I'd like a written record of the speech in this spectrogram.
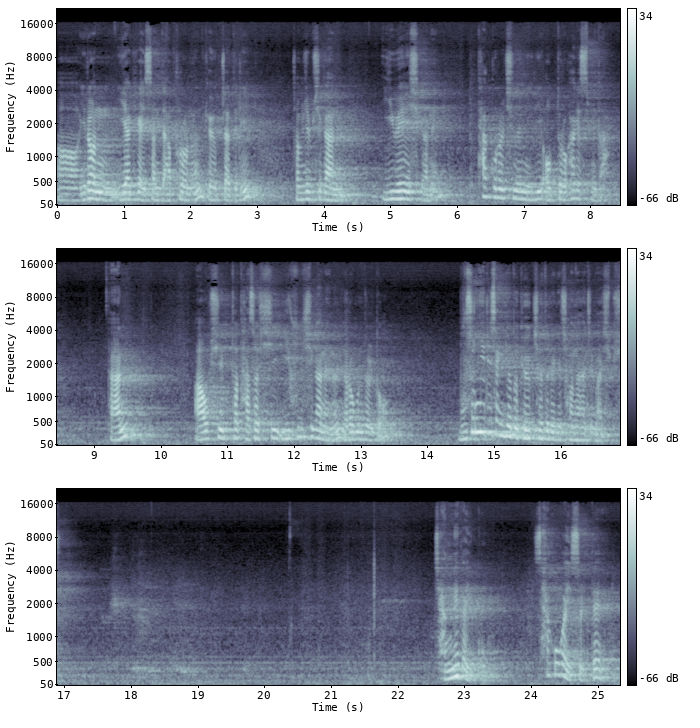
어, 이런 이야기가 있었는데 앞으로는 교육자들이 점심시간 이외의 시간에 탁구를 치는 일이 없도록 하겠습니다. 단 9시부터 5시 이후 시간에는 여러분들도 무슨 일이 생겨도 교육자들에게 전화하지 마십시오. 장례가 있고 사고가 있을 때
